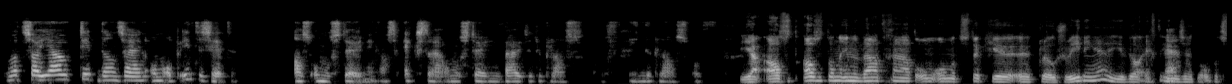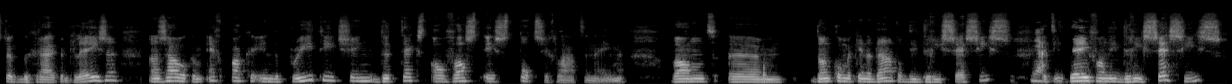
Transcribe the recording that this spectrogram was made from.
wat zou jouw tip dan zijn om op in te zetten? Als ondersteuning, als extra ondersteuning buiten de klas of in de klas? Of ja, als het, als het dan inderdaad gaat om, om het stukje uh, close reading, hè, je wil echt inzetten op het stuk begrijpend lezen, dan zou ik hem echt pakken in de pre-teaching, de tekst alvast is tot zich laten nemen. Want um, dan kom ik inderdaad op die drie sessies. Ja. Het idee van die drie sessies,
